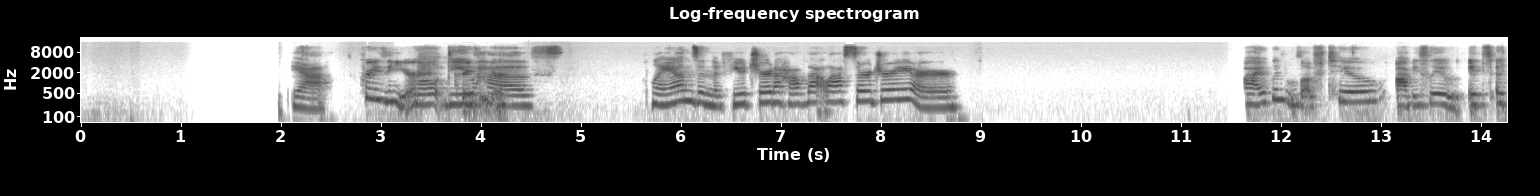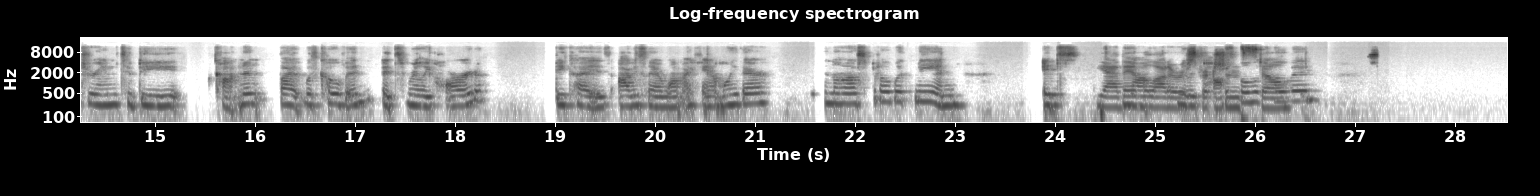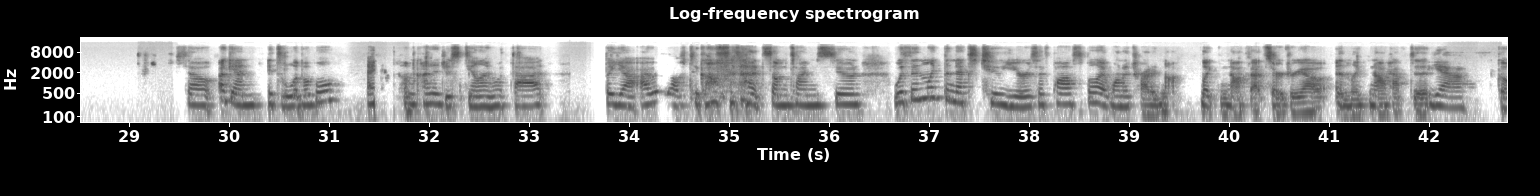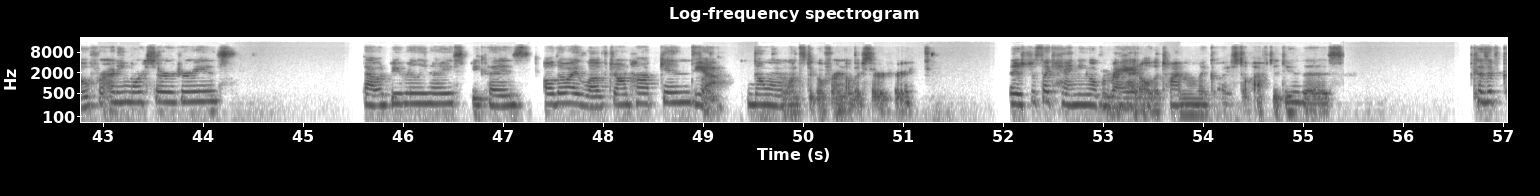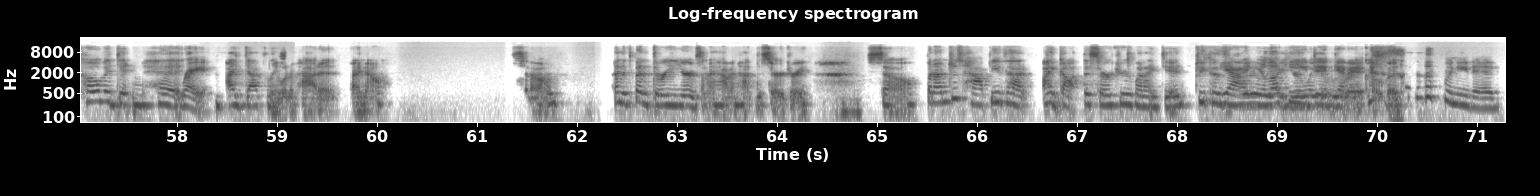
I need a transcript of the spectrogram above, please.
Yeah. Crazy year. Well, do you Crazy year. have plans in the future to have that last surgery or I would love to. Obviously, it's a dream to be continent, but with COVID, it's really hard because obviously I want my family there in the hospital with me, and it's yeah, they have a lot of really restrictions with still. COVID. So again, it's livable. I'm kind of just dealing with that. But yeah, I would love to go for that sometime soon. Within like the next two years, if possible, I want to try to not like knock that surgery out and like not have to Yeah. go for any more surgeries. That would be really nice because although I love John Hopkins, like, Yeah. no one wants to go for another surgery. And it's just like hanging over my head all the time. I'm like, oh, I still have to do this. Because if COVID didn't hit, Right. I definitely would have had it by now. So, and it's been three years and I haven't had the surgery. So, but I'm just happy that I got the surgery when I did because Yeah, you're lucky you did get it. COVID. when you did.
